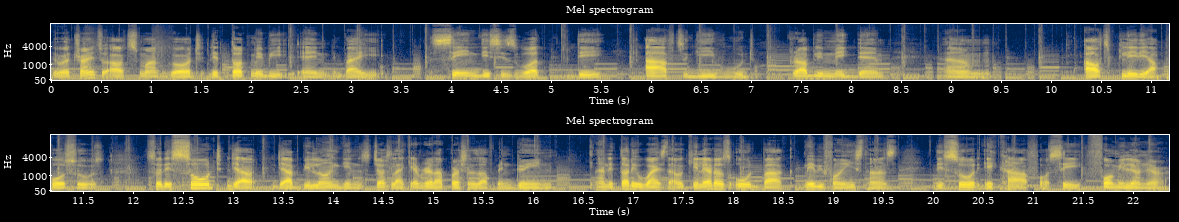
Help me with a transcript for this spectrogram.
they were trying to outsmart God. They thought maybe and by saying this is what they have to give would probably make them um, outplay the apostles. So they sold their their belongings just like every other person have been doing, and they thought it wise that okay, let us hold back. Maybe for instance, they sold a car for say four million naira.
